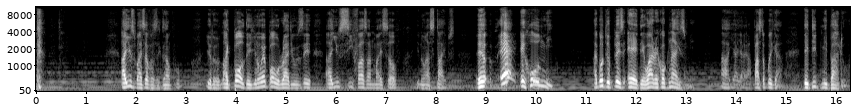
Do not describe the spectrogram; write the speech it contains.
I use myself as example. You know, like Paul did. You know, when Paul would write, he would say, I use Cephas and myself, you know, as types. Eh, eh, a whole me. I go to a place, eh, they will recognize me. Ah, yeah, yeah, yeah. Pastor Bega, they did me bad. Oh.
